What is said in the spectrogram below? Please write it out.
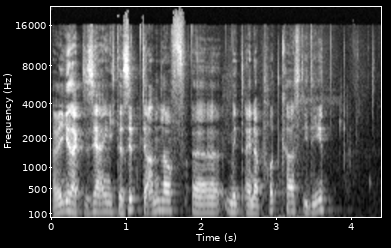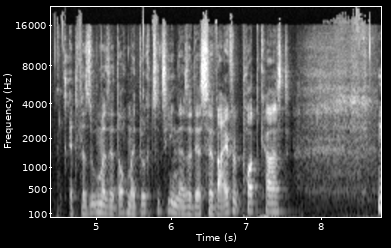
aber wie gesagt, das ist ja eigentlich der siebte Anlauf äh, mit einer Podcast-Idee. Jetzt versuchen wir es ja doch mal durchzuziehen. Also der Survival-Podcast.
